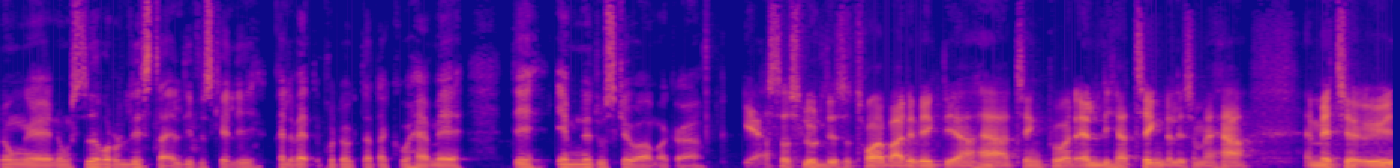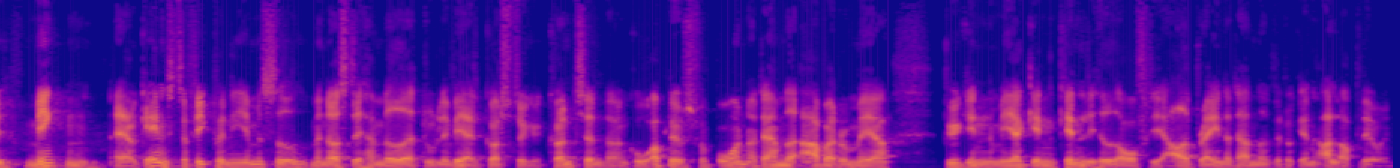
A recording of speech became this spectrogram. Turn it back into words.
nogle, øh, nogle sider, hvor du lister alle de forskellige relevante produkter, der kunne have med det emne, du skriver om at gøre. Ja, så slutligt, så tror jeg bare, det vigtige er her at tænke på, at alle de her ting, der ligesom er her, er med til at øge mængden af organisk trafik på din hjemmeside, men også det her med, at du leverer et godt stykke content og en god oplevelse for brugeren, og dermed arbejder du med at bygge en mere genkendelighed over for dit eget brand, og dermed vil du generelt opleve en,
